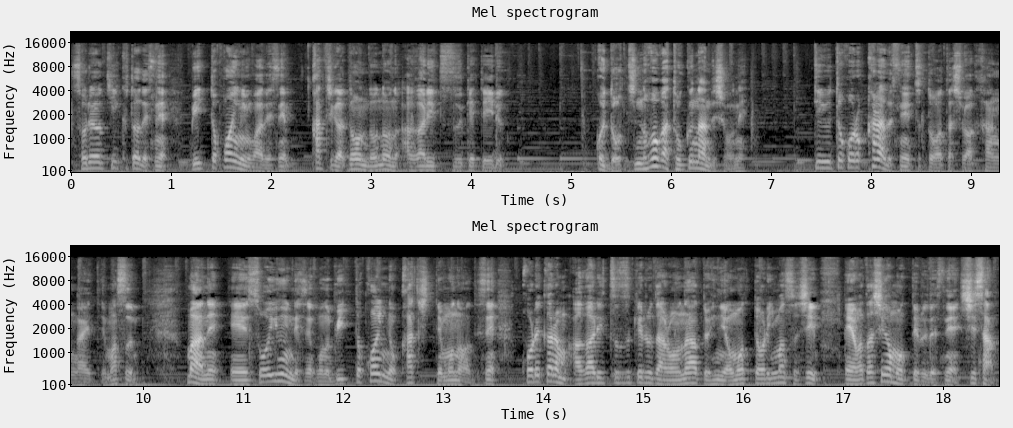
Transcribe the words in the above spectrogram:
それを聞くとですね、ビットコインはですね、価値がどんどんどんどん上がり続けている。これどっちの方が得なんでしょうね。っていうところからですね、ちょっと私は考えてます。まあね、えー、そういうふうにですね、このビットコインの価値ってものはですね、これからも上がり続けるだろうなというふうに思っておりますし、えー、私が持ってるですね、資産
